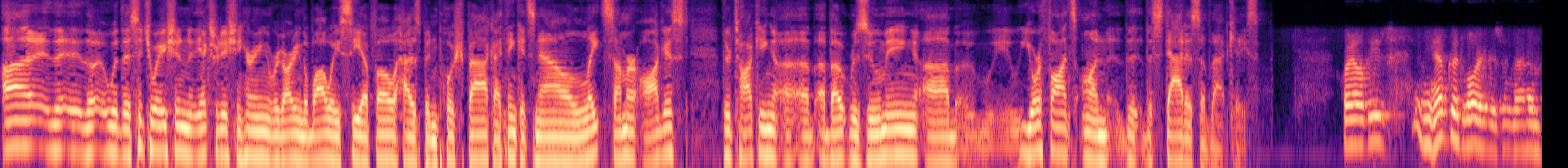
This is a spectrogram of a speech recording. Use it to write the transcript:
Uh, the, the, with the situation, the extradition hearing regarding the Huawei CFO has been pushed back. I think it's now late summer, August. They're talking uh, about resuming. Um, your thoughts on the, the status of that case? Well, these we have good lawyers, and Madam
